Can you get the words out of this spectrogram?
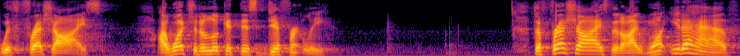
with fresh eyes. I want you to look at this differently. The fresh eyes that I want you to have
